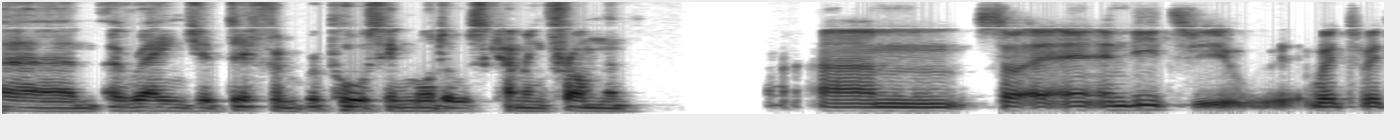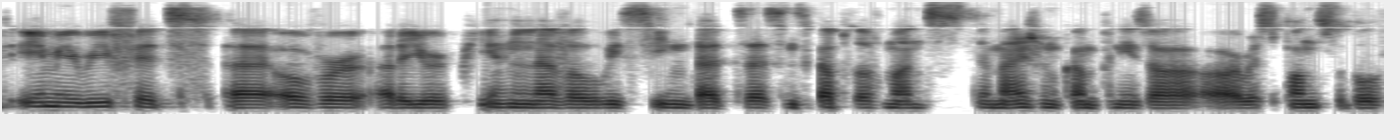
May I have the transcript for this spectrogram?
um, a range of different reporting models coming from them. Um, so uh, indeed, with with EMIR refits uh, over at a European level, we've seen that uh, since a couple of months, the management companies are, are responsible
